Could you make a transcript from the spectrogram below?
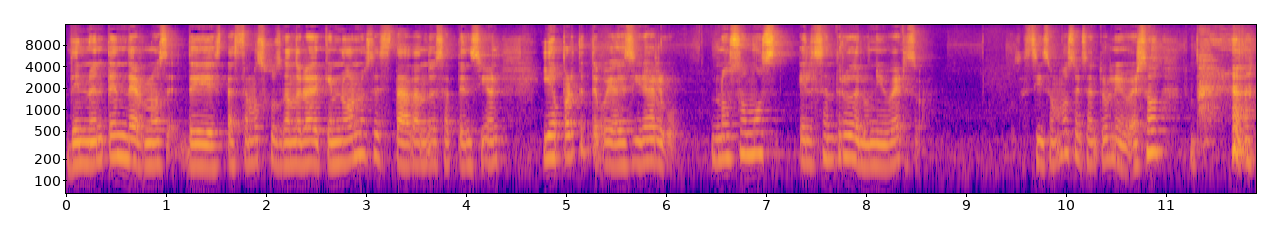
de no entendernos, de, estamos juzgándola de que no nos está dando esa atención. Y aparte te voy a decir algo, no somos el centro del universo. sí somos el centro del universo para,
